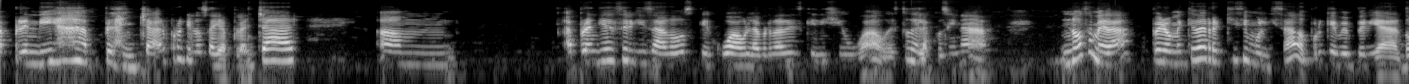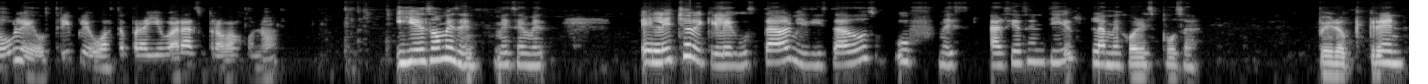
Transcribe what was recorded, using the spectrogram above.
aprendí a planchar porque no sabía planchar. Aprendí a hacer guisados que, wow, la verdad es que dije, wow, esto de la cocina no se me da, pero me queda riquísimo el guisado porque me pedía doble o triple o hasta para llevar a su trabajo, ¿no? Y eso me, me, me el hecho de que le gustaban mis guisados, uff, me hacía sentir la mejor esposa. Pero, ¿qué creen?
